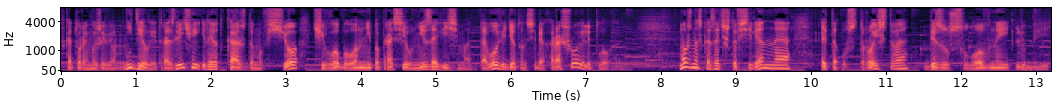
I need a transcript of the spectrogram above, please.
в которой мы живем, не делает различий и дает каждому все, чего бы он ни попросил, независимо от того, ведет он себя хорошо или плохо. Можно сказать, что Вселенная — это устройство безусловной любви.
